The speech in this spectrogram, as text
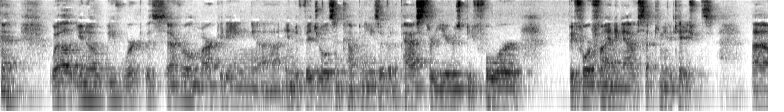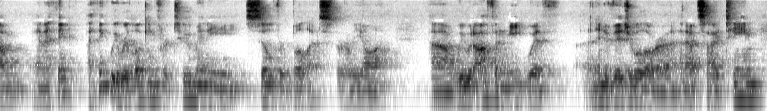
well, you know, we've worked with several marketing uh, individuals and companies over the past three years before before finding Avocet Communications. Um, and I think I think we were looking for too many silver bullets early on. Uh, we would often meet with an individual or a, an outside team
